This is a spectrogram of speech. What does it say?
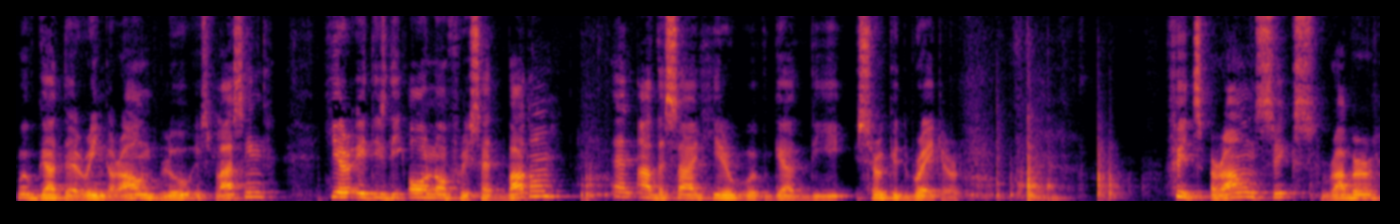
We've got the ring around, blue is flashing. Here it is the on-off reset button. And at the side here we've got the circuit breaker. Fits around 6 rubber,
